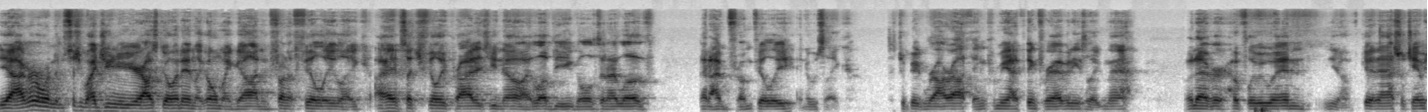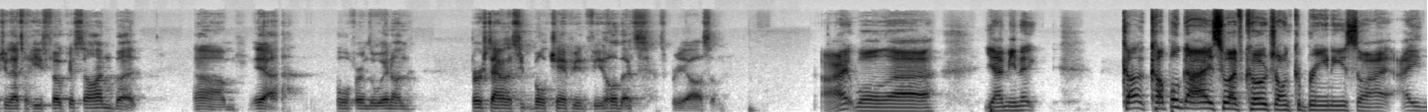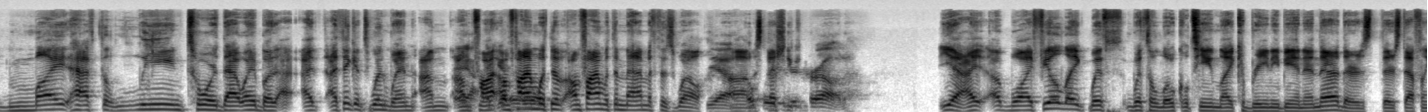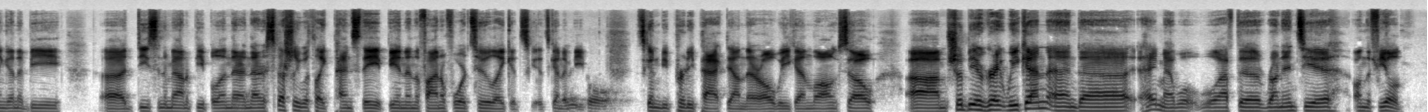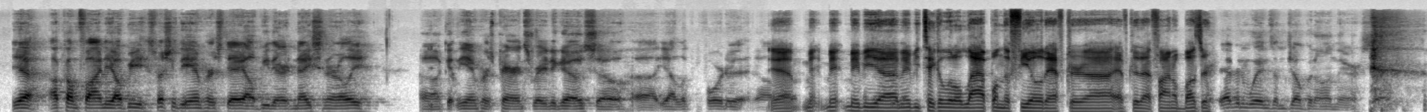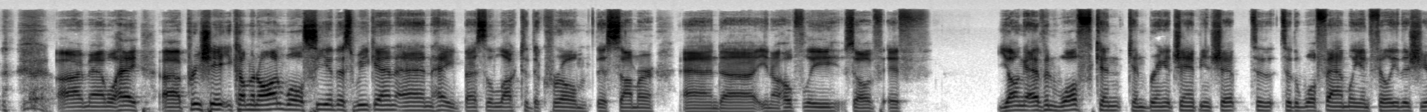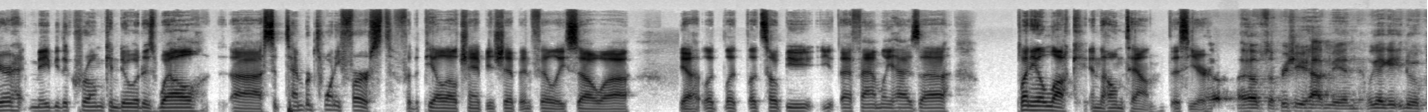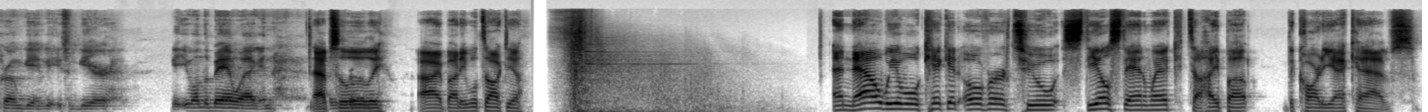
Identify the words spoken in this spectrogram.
Yeah, I remember when, especially my junior year, I was going in like, oh my god, in front of Philly. Like, I have such Philly pride, as you know. I love the Eagles, and I love that I'm from Philly, and it was like such a big rah rah thing for me. I think for Evan, he's like, nah, whatever. Hopefully, we win. You know, get a national championship. That's what he's focused on. But um, yeah, cool for him to win on first time on the Super Bowl champion field. That's that's pretty awesome. All right. Well, uh, yeah, I mean, it, a couple guys who I've coached on Cabrini, so I, I might have to lean toward that way, but I, I think it's win win. I'm I'm fine I'm fine with the I'm fine with the Mammoth as well. Yeah, um, especially good crowd. Yeah, I uh, well I feel like with with a local team like Cabrini being in there, there's there's definitely going to be a decent amount of people in there, and then especially with like Penn State being in the Final Four too, like it's it's going to be cool. it's going to be pretty packed down there all weekend long. So um, should be a great weekend. And uh, hey, man, we'll we'll have to run into you on the field. Yeah, I'll come find you. I'll be, especially the Amherst day. I'll be there nice and early, uh, getting the Amherst parents ready to go. So uh, yeah, looking forward to it. yeah, m- maybe uh, maybe take a little lap on the field after uh, after that final buzzer. Evan wins. I'm jumping on there. So. All right, man. Well, hey, uh, appreciate you coming on. We'll see you this weekend, and hey, best of luck to the Chrome this summer. And uh, you know, hopefully, so if if young Evan Wolf can can bring a championship to to the Wolf family in Philly this year. Maybe the Chrome can do it as well. Uh, September 21st for the PLL championship in Philly. So uh, yeah, let, let let's hope you, you that family has uh plenty of luck in the hometown this year. I hope so. Appreciate you having me, and we gotta get you to a Chrome game, get you some gear, get you on the bandwagon. Absolutely. All right, buddy. We'll talk to you. And now we will kick it over to Steele Stanwick to hype up the cardiac Cavs.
